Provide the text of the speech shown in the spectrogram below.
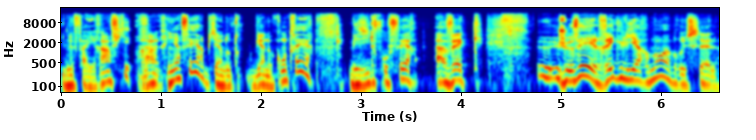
il ne faille rien, faire, bien au contraire, mais il faut faire avec. Euh, je vais régulièrement à Bruxelles.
